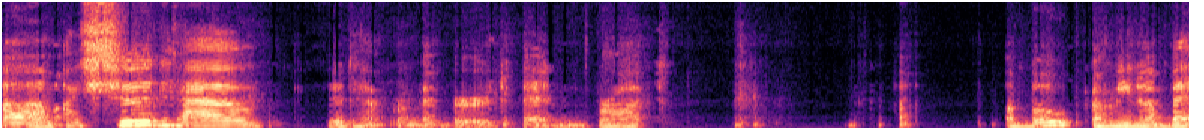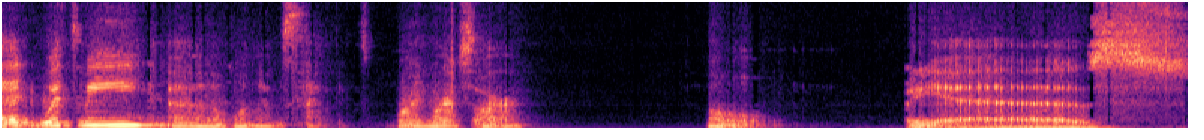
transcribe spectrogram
Um, I should have should have remembered and brought a, a boat, I mean a bed with me uh, while I was out exploring. Where's our Oh, yes.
